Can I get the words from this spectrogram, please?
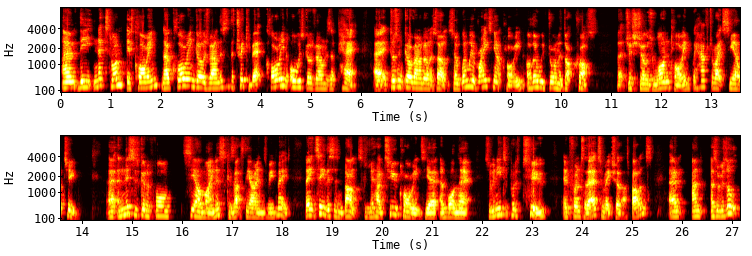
um, the next one is chlorine. Now chlorine goes around, this is the tricky bit, chlorine always goes around as a pair. Uh, it doesn't go around on its own. So when we're writing out chlorine, although we've drawn a dot cross that just shows one chlorine, we have to write Cl2. Uh, and this is going to form Cl minus because that's the ions we've made. Now you can see this isn't balanced because we had two chlorines here and one there. So we need to put a 2 in front of there to make sure that's balanced. Um, and as a result,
